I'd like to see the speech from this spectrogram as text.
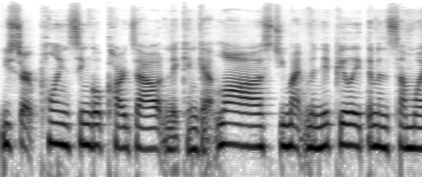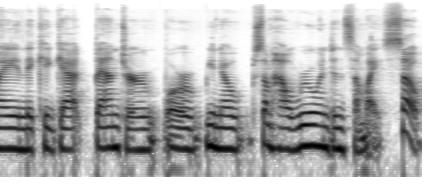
you start pulling single cards out and they can get lost. You might manipulate them in some way and they could get bent or or you know somehow ruined in some way. So,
